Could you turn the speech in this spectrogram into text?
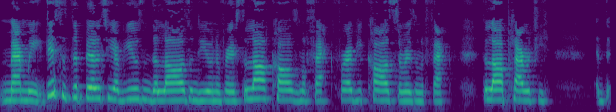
memory. This is the ability of using the laws in the universe. The law of cause and effect. For every cause, there is an effect. The law of polarity. The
